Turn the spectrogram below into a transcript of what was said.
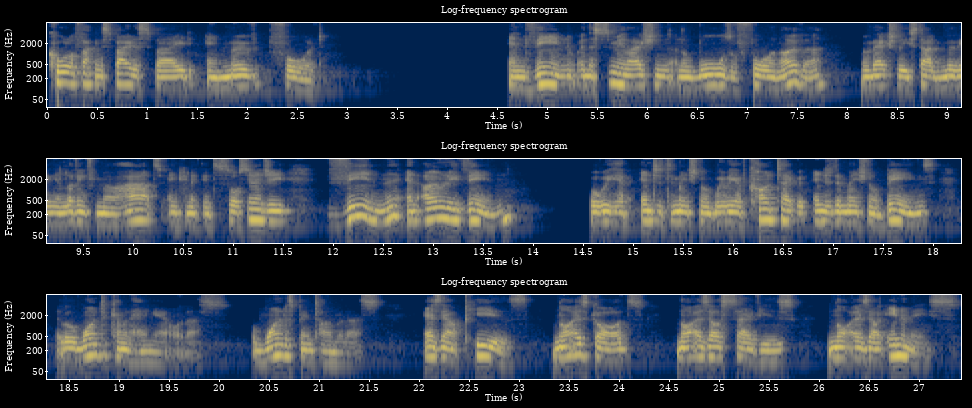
call a fucking spade a spade, and move forward. And then, when the simulation and the walls have fallen over, when we've actually started moving and living from our hearts and connecting to source energy, then and only then will we have interdimensional, where we have contact with interdimensional beings that will want to come and hang out with us, will want to spend time with us as our peers, not as gods, not as our saviors, not as our enemies.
